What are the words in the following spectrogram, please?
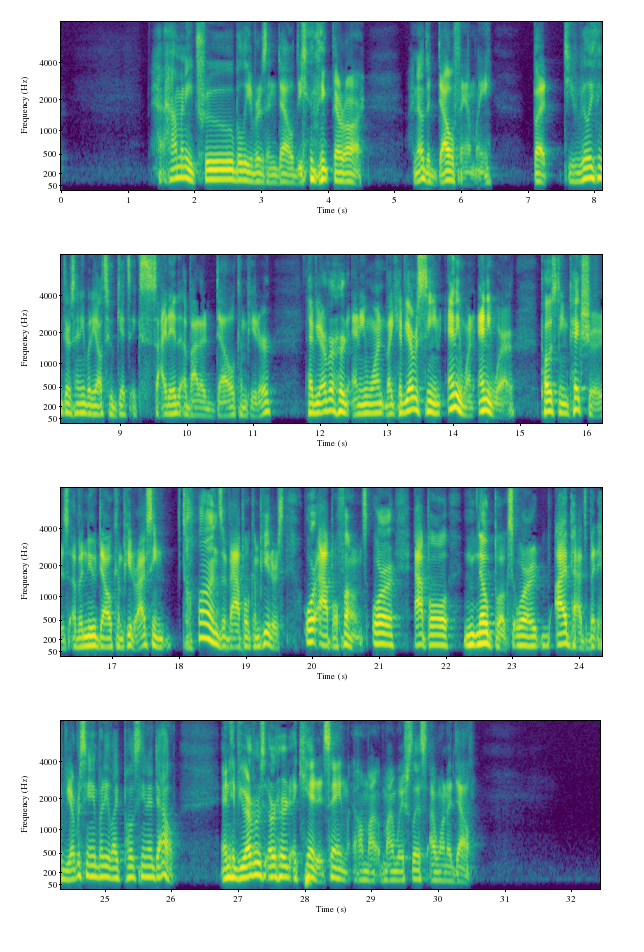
How many true believers in Dell do you think there are? I know the Dell family, but do you really think there's anybody else who gets excited about a Dell computer? Have you ever heard anyone, like, have you ever seen anyone anywhere posting pictures of a new Dell computer. I've seen tons of Apple computers or Apple phones or Apple notebooks or iPads, but have you ever seen anybody like posting a Dell? And have you ever heard a kid saying on oh, my, my wish list, I want a Dell?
